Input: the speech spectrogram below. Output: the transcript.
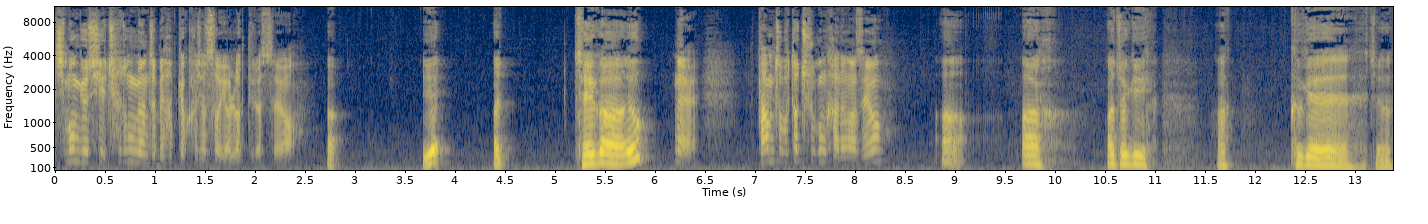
심홍균 씨 최종 면접에 합격하셔서 연락드렸어요. 예? 아, 제가요? 네. 다음 주부터 출근 가능하세요? 아, 아, 아, 저기, 아, 그게, 저,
